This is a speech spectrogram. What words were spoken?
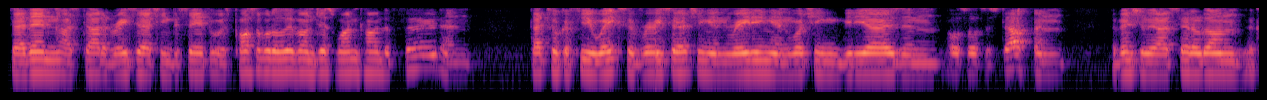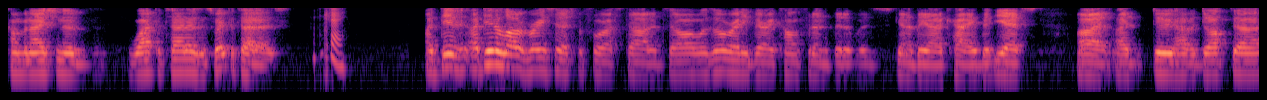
so then I started researching to see if it was possible to live on just one kind of food, and that took a few weeks of researching and reading and watching videos and all sorts of stuff, and eventually I settled on a combination of white potatoes and sweet potatoes. Okay. I did I did a lot of research before I started, so I was already very confident that it was going to be okay. But yes, I, I do have a doctor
